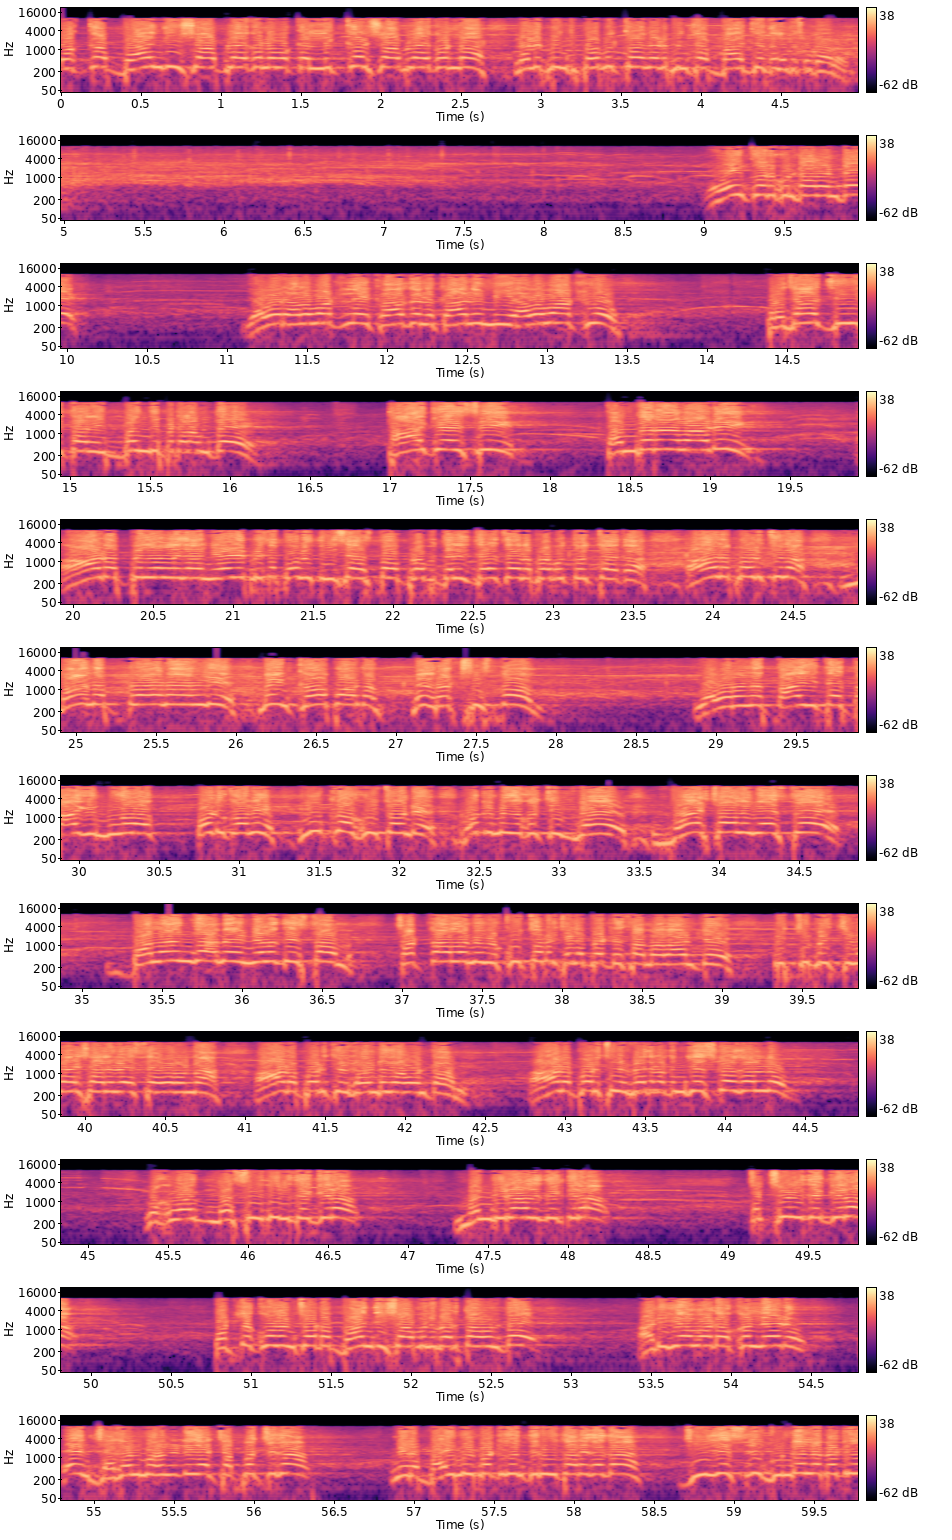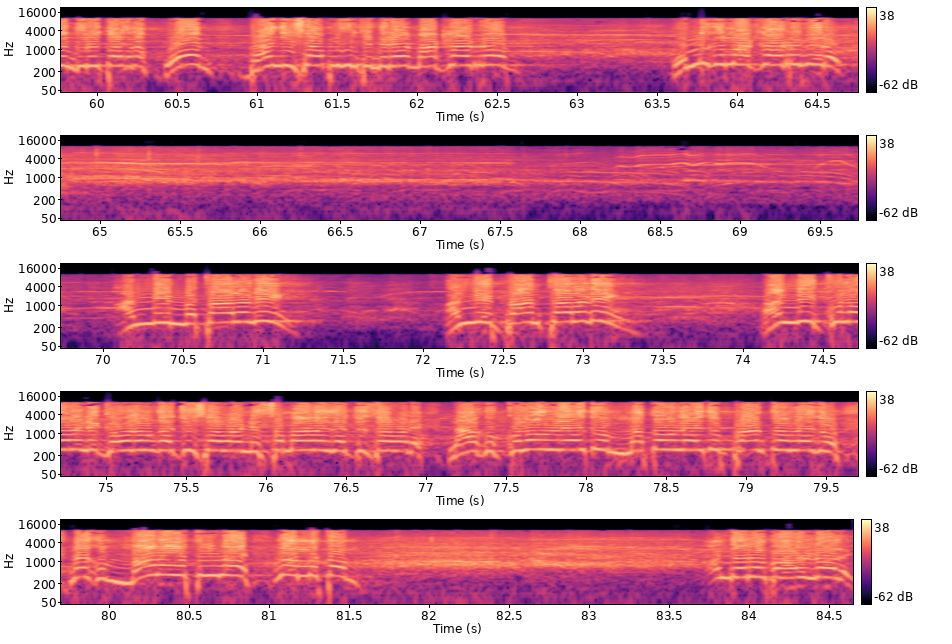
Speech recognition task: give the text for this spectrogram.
ఒక్క బ్రాంచీ షాప్ లేకుండా ఒక్క లిక్కర్ షాప్ లేకుండా నడిపించి ప్రభుత్వం నడిపించే బాధ్యత తీసుకుంటారు. ఏం కోరుకుంటానంటే ఎవరి అలవాట్లే కాదని కానీ మీ అలవాట్లు ప్రజా జీవితాన్ని ఇబ్బంది పెట్టడం ఉంటే తాగేసి తందనాలాడి ఆడపిల్లలుగా నేడిపిస్తే తోలు తీసేస్తాం ప్రభుత్వం జనసేన ప్రభుత్వం వచ్చాక ఆడపడుచుల మాన ప్రాణాలని మేము కాపాడతాం మేము రక్షిస్తాం. ఎవరైనా తాగితే తాగి మూల పడుకొని ఇంట్లో కూర్చోండి ఒకటి మీదకి వచ్చి వే- వేషాలు వేస్తే బలంగా మేము నిలదీస్తాం. చట్టాల్లో మేము కూర్చోబెట్టి చెడపెట్టిస్తాం అలాంటి పిచ్చి పిచ్చి వేషాలు వేస్తే ఎవరన్నా ఆడపడుచులకు అండుగా ఉంటాం. ఆడపడుచులు వేదవతం చేసుకోగలను. ఒకవైపు మసీదుల దగ్గర మందిరాల దగ్గర చర్చిల దగ్గర పట్టకూడని చోట బ్రాంచీ షాపులు పెడతా ఉంటే అడిగేవాడు ఒక లేడు. ఏం జగన్మోహన్ రెడ్డి గారు చెప్పొచ్చుగా? మీరు బైబిల్ పట్టుకొని తిరుగుతారు కదా? జీజస్ని గుండెల్లో పెట్టుకొని తిరుగుతారు కదా? ఏం? బ్రాంచీ షాపుల గురించి మీరేం మాట్లాడరు? ఎందుకు మాట్లాడరు మీరు? అన్ని మతాలని అన్ని ప్రాంతాలని అన్ని కులాలని గౌరవంగా చూసేవాడిని సమానంగా చూసేవాడిని. నాకు కులం లేదు మతం లేదు ప్రాంతం లేదు. నాకు మానవత్వమే నా మతం. అందరూ బాగుండాలి.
